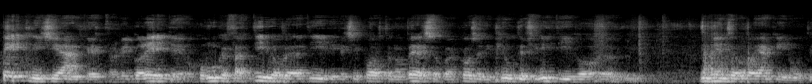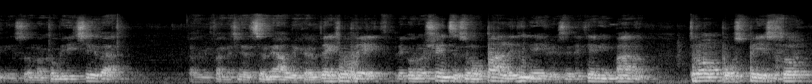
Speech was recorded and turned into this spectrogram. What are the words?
tecnici anche, tra virgolette, o comunque fattivi operativi che ci portano verso qualcosa di più definitivo, eh, diventano poi anche inutili. Insomma, come diceva, mi fa una citazione aulica, il vecchio Brecht, le conoscenze sono palle di neve, se le tieni in mano troppo spesso,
